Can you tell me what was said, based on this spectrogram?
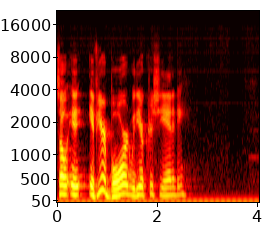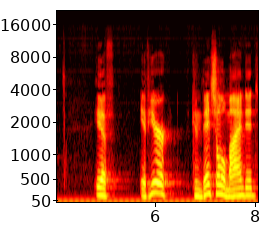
So if you're bored with your Christianity, if, if you're conventional minded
